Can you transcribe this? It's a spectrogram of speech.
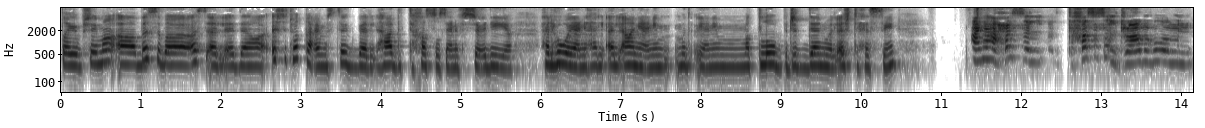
طيب شيماء آه بس بسأل إذا إيش تتوقعي مستقبل هذا التخصص يعني في السعودية؟ هل هو يعني هل الآن يعني يعني مطلوب جدا ولا إيش تحسي؟ أنا أحس تخصص الدراما هو من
